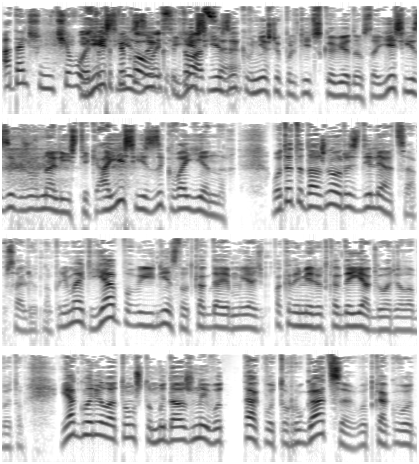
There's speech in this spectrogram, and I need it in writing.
а дальше ничего. есть это язык, ситуация. есть язык внешнеполитического ведомства, есть язык журналистики, а есть язык военных. Вот это должно разделяться абсолютно, понимаете? Я, единственное, вот когда я, я, по крайней мере, вот когда я говорил об этом, я говорил о том, что мы должны вот так вот ругаться, вот как вот,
